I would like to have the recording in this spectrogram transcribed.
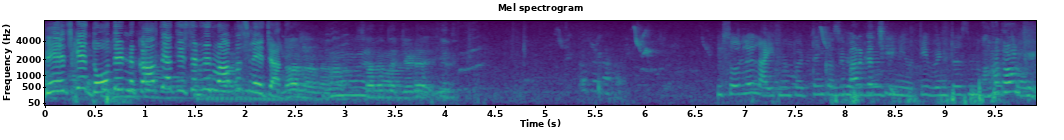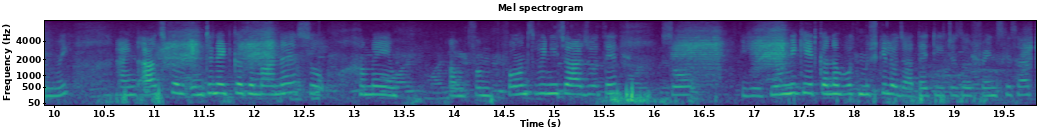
بیچ کے دو دن نکالتے ہیں تیسرے دن واپس لے جاتے ہیں۔ سولر لائٹ میں پڑھتے ہیں کبھی بارش نہیں ہوتی ونٹرز میں ہاں، بہت پرابلم ہوئی۔ اینڈ آج کل انٹرنیٹ کا زمانہ ہے سو ہمیں فونس بھی نہیں چارج ہوتے ہیں سو یہ کمیونیکیٹ کرنا بہت مشکل ہو جاتا ہے ٹیچرز اور فرینڈس کے ساتھ۔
